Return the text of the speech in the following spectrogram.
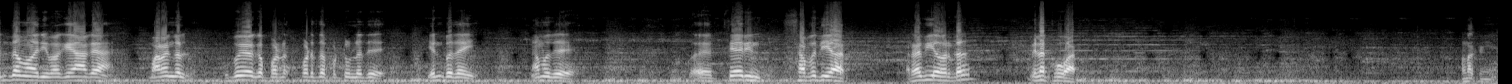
எந்த மாதிரி வகையாக மரங்கள் உபயோகப்படுத்தப்பட்டுள்ளது என்பதை நமது தேரின் சபதியார் ரவி அவர்கள் விளக்குவார். வணக்கங்க.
